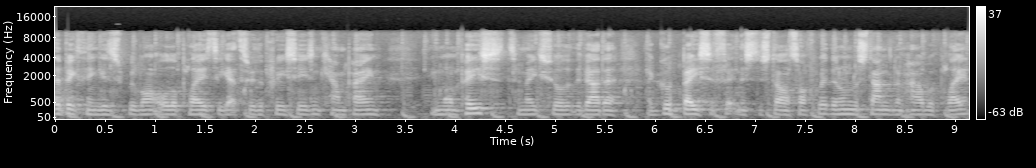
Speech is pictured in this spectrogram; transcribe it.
The big thing is we want all the players to get through the pre-season campaign in one piece to make sure that they've had a, a good base of fitness to start off with, an understanding of how we're playing,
